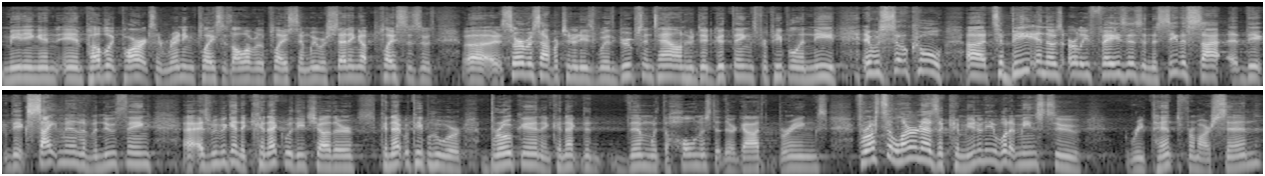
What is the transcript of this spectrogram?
meeting in, in public parks and renting places all over the place. And we were setting up places with uh, service opportunities with groups in town who did good things for people in need. And it was so cool uh, to be in those early phases and to see the, the, the excitement of a new thing uh, as we began to connect with each other, connect with people who were broken, and connected them with the wholeness that their God brings. For us to learn as a community what it means to repent from our sin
